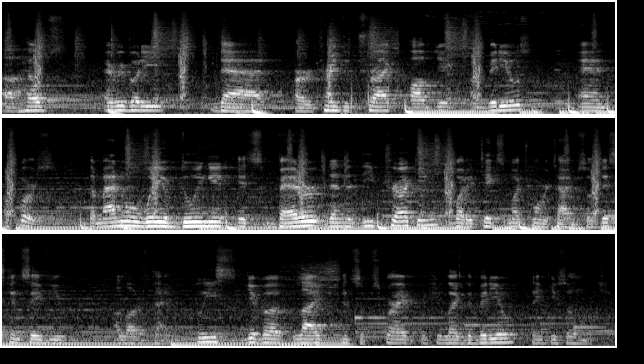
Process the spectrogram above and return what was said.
uh, helps everybody that are trying to track objects on videos. And of course, the manual way of doing it is better than the deep tracking, but it takes much more time. So this can save you a lot of time. Please give a like and subscribe if you like the video. Thank you so much.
